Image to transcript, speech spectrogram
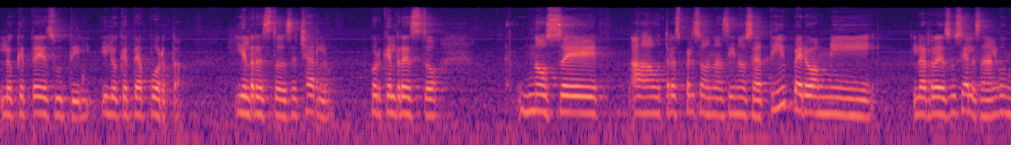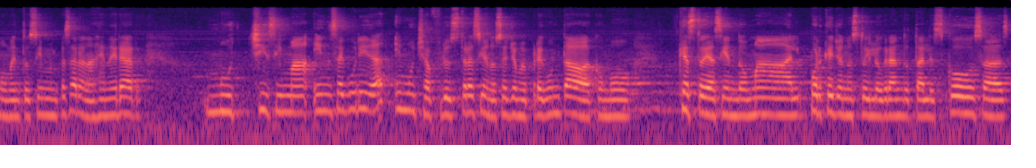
lo que te es útil y lo que te aporta y el resto desecharlo, porque el resto no sé a otras personas y no sé a ti, pero a mí las redes sociales en algún momento sí me empezaron a generar muchísima inseguridad y mucha frustración. O sea, yo me preguntaba como, ¿qué estoy haciendo mal? ¿Por qué yo no estoy logrando tales cosas?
